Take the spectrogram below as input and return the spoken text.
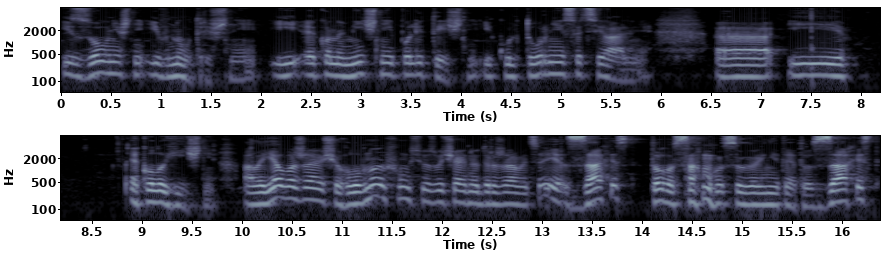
І зовнішні, і внутрішні, і економічні, і політичні, і культурні, і соціальні, е, і екологічні. Але я вважаю, що головною функцією звичайної держави це є захист того самого суверенітету, захист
